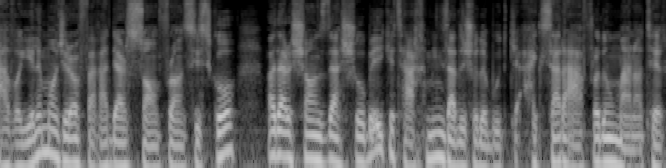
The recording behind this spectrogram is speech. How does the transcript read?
اوایل ماجرا فقط در سان فرانسیسکو و در 16 شعبه ای که تخمین زده شده بود که اکثر افراد اون مناطق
